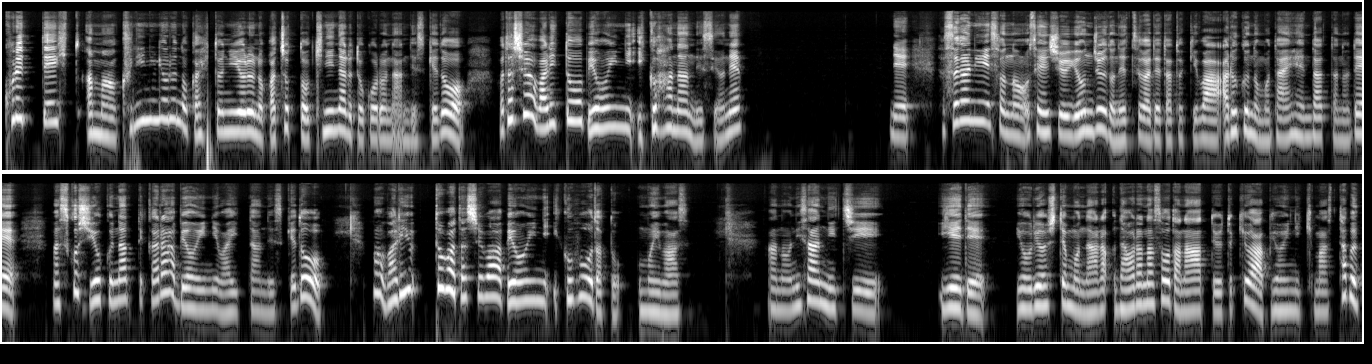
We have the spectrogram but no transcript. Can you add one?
これってあ、まあ、国によるのか人によるのかちょっと気になるところなんですけど、私は割と病院に行く派なんですよね。で、さすがにその先週40度熱が出た時は歩くのも大変だったので、まあ、少し良くなってから病院には行ったんですけど、まあ、割と私は病院に行く方だと思います。あの、2、3日家で容量しても治らなそうだなっていう時は病院に行きます。多分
